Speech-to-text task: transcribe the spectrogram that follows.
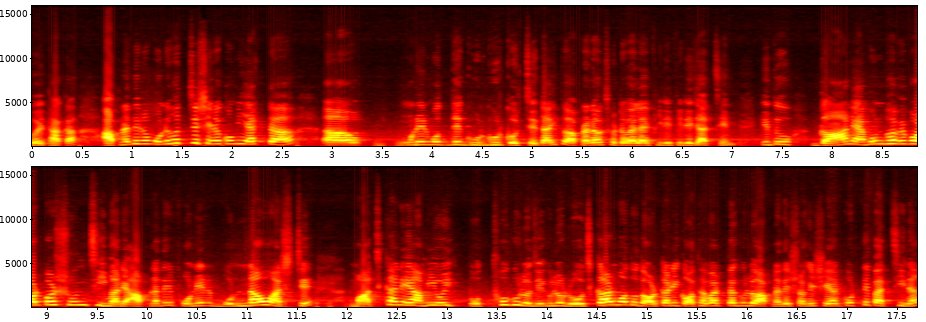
হয়ে থাকা। আপনাদেরও মনে হচ্ছে সেরকমই একটা মনের মধ্যে ঘুরঘুর করছে, তাই তো? আপনারাও ছোটবেলায় ফিরে ফিরে যাচ্ছেন। কিন্তু গান এমনভাবে পরপর শুনছি মানে আপনাদের ফোনের বন্যাও আসছে। মাঝখানে আমি ওই তথ্যগুলো, যেগুলো রোজকার মতো দরকারি কথাবার্তাগুলো আপনাদের সঙ্গে শেয়ার করতে পারছি না,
